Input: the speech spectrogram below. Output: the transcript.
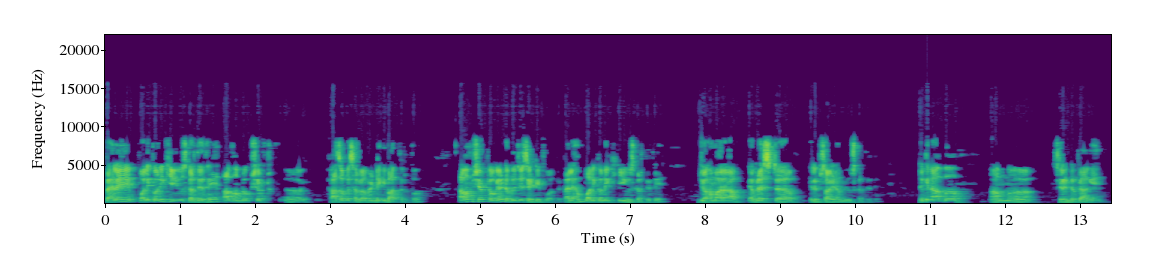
पहले पॉलिकोनिक ही यूज़ करते थे, अब हम लोग शिफ्ट खासतौर पर सर्वे ऑफ़ इंडिया की बात करें तो अब हम शिफ्ट हो गए डब्ल्यू जी एटी फोर पे। पहले हम पॉलिकोनिक ही यूज़ करते थे, जो हमारा एवरेस्ट इलिप्सॉइड हम यूज़ करते थे। लेकिन अब, हम सिलेंडर पे आ गए हैं।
